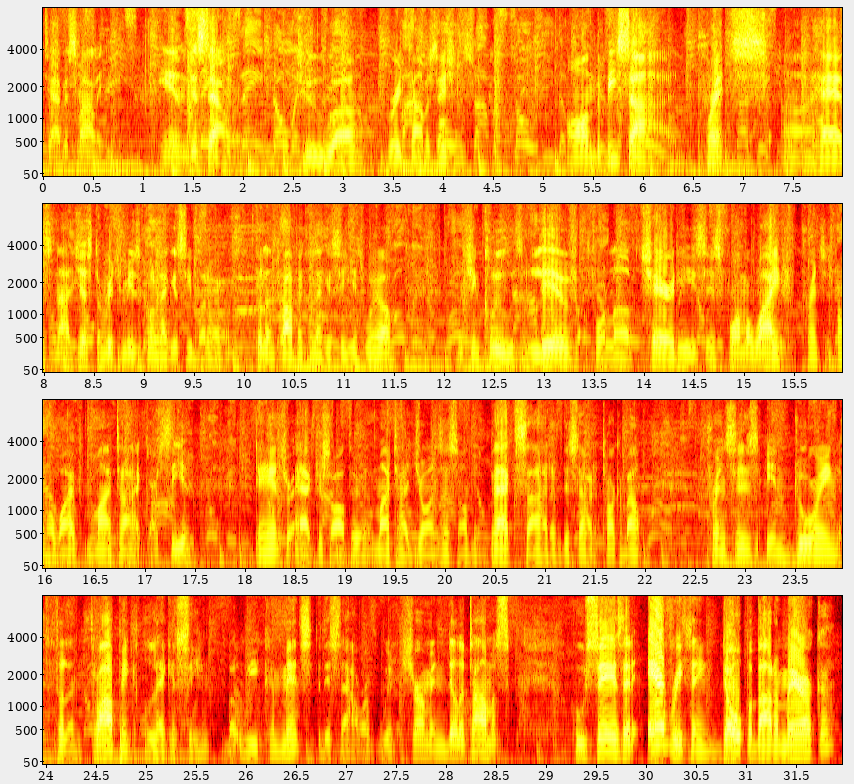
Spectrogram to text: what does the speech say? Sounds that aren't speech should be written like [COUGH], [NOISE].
Tavis Smiley. In this hour, two uh, great conversations. On the B side, Prince uh, has not just a rich musical legacy, but a philanthropic legacy as well, which includes Live for Love charities. His former wife, Prince's former wife, Mayte Garcia, dancer, actress, author. Mayte joins us on the backside of this hour to talk about Prince's enduring philanthropic legacy. But we commence this hour with Shermann Dilla Thomas, who says that everything dope about America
